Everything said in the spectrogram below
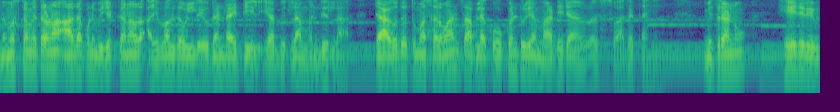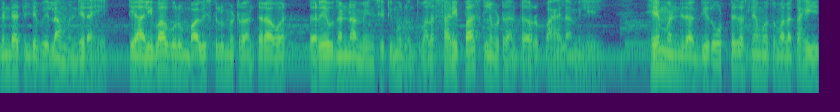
नमस्कार मित्रांनो आज आपण व्हिजिट करणार आहोत अलिबागजवळील रेवदंडा येथील या बिर्ला मंदिरला. त्या अगोदर तुम्हा सर्वांचं आपल्या कोकण टूर या मराठी चॅनलवर स्वागत आहे. मित्रांनो हे जे रेवदंड्यातील जे बिर्ला मंदिर आहे ते अलिबागवरून बावीस किलोमीटर अंतरावर तर रेवदंडा मेन सिटीमधून तुम्हाला साडेपाच किलोमीटर अंतरावर पाहायला मिळेल. हे मंदिर अगदी रोडटच असल्यामुळे तुम्हाला काही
